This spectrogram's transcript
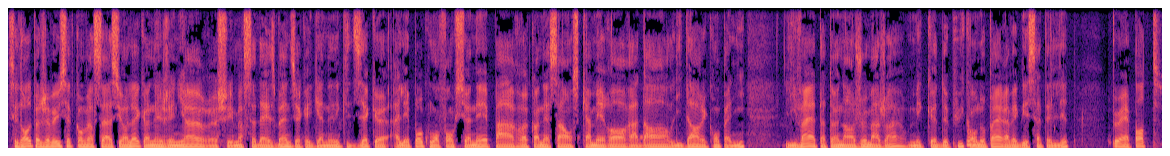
C'est drôle parce que j'avais eu cette conversation là avec un ingénieur euh, chez Mercedes-Benz il y a quelques années qui disait que à l'époque où on fonctionnait par reconnaissance caméra, radar, lidar et compagnie l'hiver est un enjeu majeur, mais que depuis qu'on opère avec des satellites, peu importe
